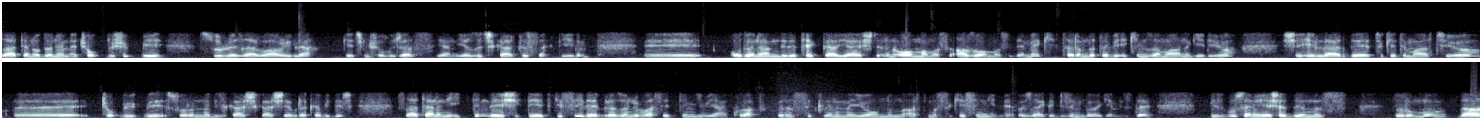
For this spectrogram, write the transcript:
zaten o döneme çok düşük bir su rezervuarıyla geçmiş olacağız. Yani yazı çıkartırsak diyelim. E, o dönemde de tekrar yağışların olmaması, az olması demek. Tarımda tabii Ekim zamanı geliyor şehirlerde tüketim artıyor. Ee, çok büyük bir sorunla bizi karşı karşıya bırakabilir. Zaten hani iklim değişikliği etkisiyle biraz önce bahsettiğim gibi yani kuraklıkların sıklığının ve yoğunluğunun artması kesin gibi özellikle bizim bölgemizde. Biz bu sene yaşadığımız durumu daha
